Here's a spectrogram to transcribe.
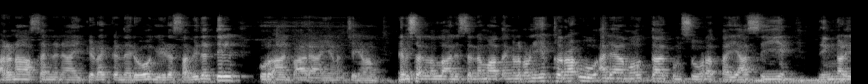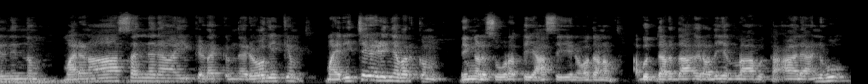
മരണാസന്നനായി കിടക്കുന്ന രോഗിയുടെ സവിധത്തിൽ ഖുർആൻ പാരായണം ചെയ്യണം. നബി വസല്ലം തങ്ങൾ പറഞ്ഞു ഇഖ്റഉ അല സൂറത്ത യാസീൻ. നിങ്ങളിൽ നിന്നും മരണാസന്നനായി കിടക്കുന്ന രോഗിക്കും മരിച്ചു കഴിഞ്ഞവർക്കും നിങ്ങൾ സൂറത്ത് യാസീൻ ഓതണം. അബുദർദാഹു അൻഹു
